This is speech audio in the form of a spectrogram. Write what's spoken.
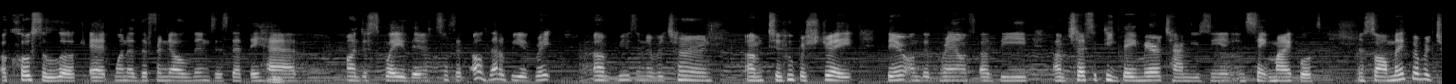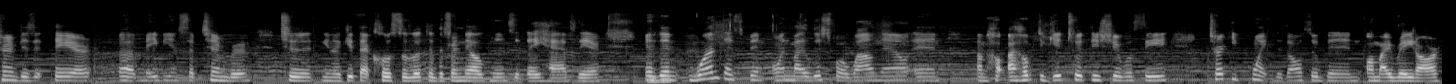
a closer look at one of the Fresnel lenses that they mm. have. Mm on display there. So I said, oh, that'll be a great um, reason to return um, to Hooper Strait there on the grounds of the um, Chesapeake Bay Maritime Museum in St. Michaels. And so I'll make a return visit there uh, maybe in September to, you know, get that closer look at the Fresnel lens that they have there. And mm-hmm. then one that's been on my list for a while now, and ho- I hope to get to it this year, we'll see. Turkey Point has also been on my radar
